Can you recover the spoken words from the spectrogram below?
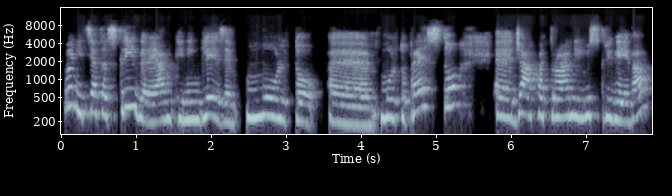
Lui ha iniziato a scrivere anche in inglese molto, eh, molto presto. Eh, già a quattro anni lui scriveva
